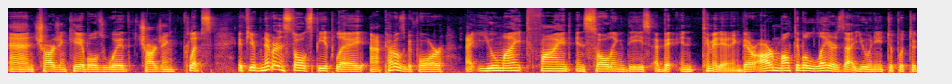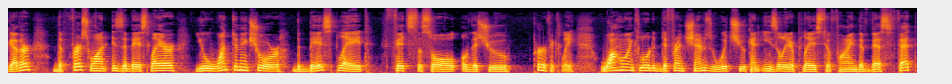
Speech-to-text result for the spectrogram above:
and charging cables with charging clips. If you've never installed Speedplay uh, pedals before, uh, you might find installing these a bit intimidating. There are multiple layers that you need to put together. The first one is the base layer. You want to make sure the base plate fits the sole of the shoe perfectly. Wahoo included different shims which you can easily replace to find the best fit.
